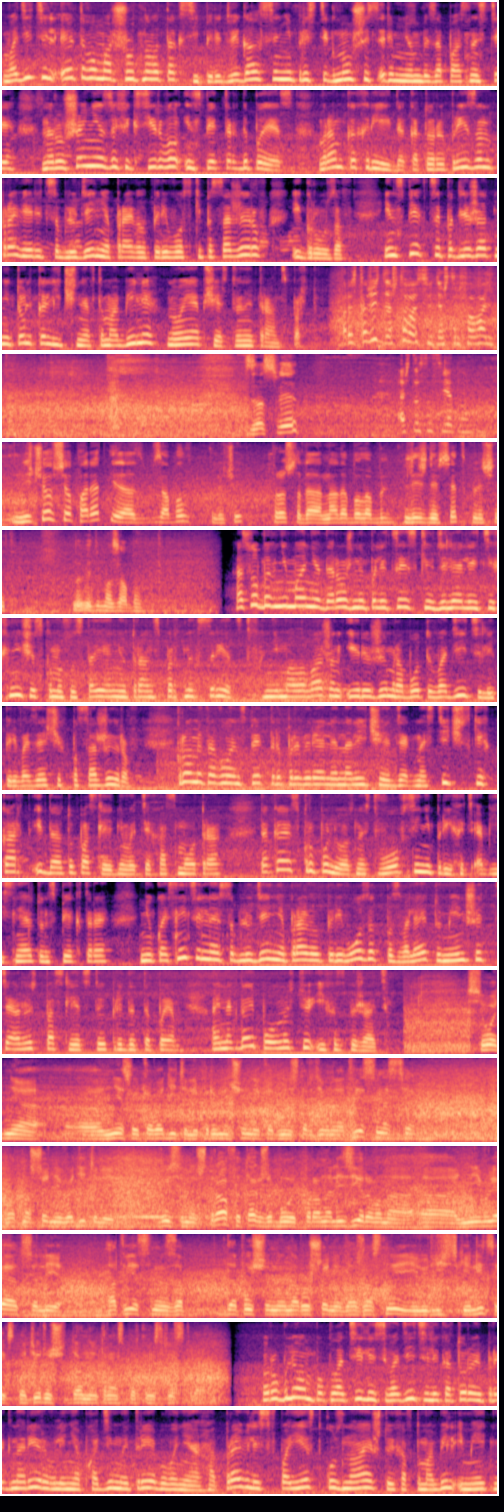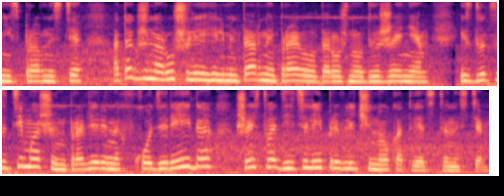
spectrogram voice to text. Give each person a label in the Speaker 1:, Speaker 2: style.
Speaker 1: Водитель этого маршрутного такси передвигался, не пристегнувшись ремнем безопасности. Нарушение зафиксировал инспектор ДПС в рамках рейда, который призван проверить соблюдение правил перевозки пассажиров и грузов. Инспекции подлежат не только личные автомобили, но и общественный транспорт.
Speaker 2: Расскажите, за что вас сегодня штрафовали-то?
Speaker 3: За свет.
Speaker 2: А что со светом?
Speaker 3: Ничего, все в порядке, я забыл включить. Просто, да, надо было ближний свет включить, но, видимо, забыл.
Speaker 1: Особое внимание дорожные полицейские уделяли техническому состоянию транспортных средств. Немаловажен и режим работы водителей, перевозящих пассажиров. Кроме того, инспекторы проверяли наличие диагностических карт и дату последнего техосмотра. Такая скрупулезность вовсе не прихоть, объясняют инспекторы. Неукоснительное соблюдение правил перевозок позволяет уменьшить тяжесть последствий при ДТП, а иногда и полностью их избежать.
Speaker 4: Сегодня э, несколько водителей привлечены к административной ответственности. В отношении водителей высены штрафы. Также будет проанализировано, э, не являются ли ответственны за допущенные нарушения должностные и юридические лица, эксплуатирующие данные транспортные средства.
Speaker 1: Рублем поплатились водители, которые проигнорировали необходимые требования, отправились в поездку, зная, что их автомобиль имеет неисправности, а также нарушили элементарные правила дорожного движения. Из 20 машин, проверенных в ходе рейда, 6 водителей привлечено к ответственности.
